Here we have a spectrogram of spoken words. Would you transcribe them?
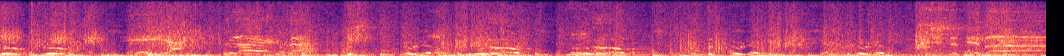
レデ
